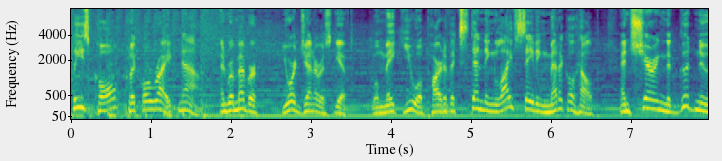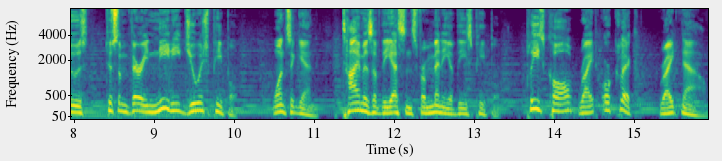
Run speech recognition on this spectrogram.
please call, click, or write now. And remember, your generous gift will make you a part of extending life saving medical help and sharing the good news to some very needy Jewish people. Once again, time is of the essence for many of these people. Please call, write, or click right now.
